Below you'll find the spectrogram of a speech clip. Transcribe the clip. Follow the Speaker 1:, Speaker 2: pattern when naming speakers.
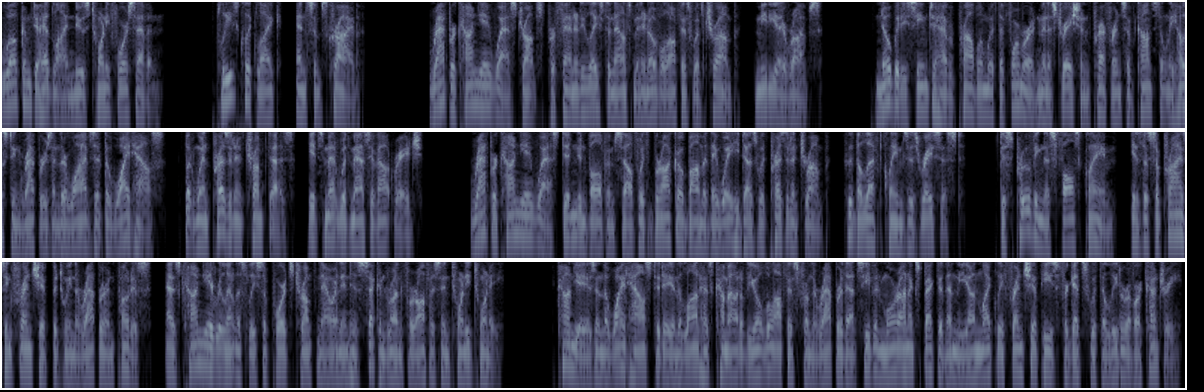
Speaker 1: Welcome to Headline News 24/7. Please click like and subscribe. Rapper Kanye West drops profanity-laced announcement in Oval Office with Trump, media erupts. Nobody seemed to have a problem with the former administration preference of constantly hosting rappers and their wives at the White House, but when President Trump does, it's met with massive outrage. Rapper Kanye West didn't involve himself with Barack Obama the way he does with President Trump, who the left claims is racist. Disproving this false claim, is the surprising friendship between the rapper and POTUS, as Kanye relentlessly supports Trump now and in his second run for office in 2020. Kanye is in the White House today and a lot has come out of the Oval Office from the rapper that's even more unexpected than the unlikely friendship he's forgets with the leader of our country.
